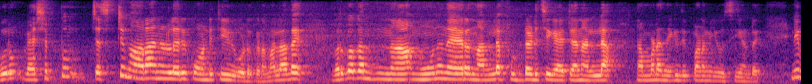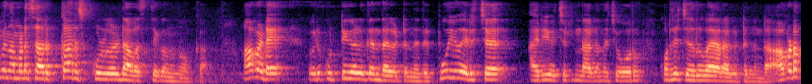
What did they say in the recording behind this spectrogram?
വെറും വിശപ്പും ജസ്റ്റ് മാറാനുള്ള ഒരു ക്വാണ്ടിറ്റി കൊടുക്കണം. അല്ലാതെ ഇവർക്കൊക്കെ മൂന്ന് നേരം നല്ല ഫുഡ് അടിച്ച് കയറ്റാനല്ല നമ്മുടെ നികുതി പണം യൂസ് ചെയ്യേണ്ടത്. ഇനിയിപ്പോൾ നമ്മുടെ സർക്കാർ സ്കൂളുകളുടെ അവസ്ഥയൊക്കെ ഒന്ന് നോക്കാം. അവിടെ ഒരു കുട്ടികൾക്ക് എന്താ കിട്ടുന്നത്? പൂയി വരിച്ച അരി വെച്ചിട്ടുണ്ടാക്കുന്ന ചോറും കുറച്ച് ചെറുപയറാണ് കിട്ടുന്നുണ്ട്. അവിടെ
